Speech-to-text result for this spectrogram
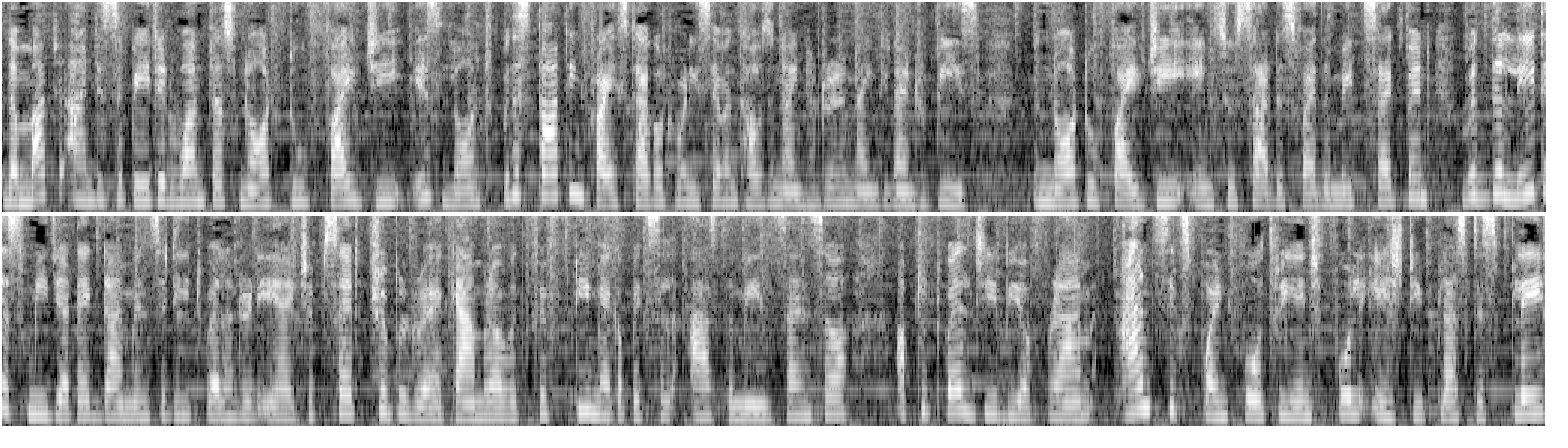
The much anticipated OnePlus Nord 2 5G is launched with a starting price tag of 27,999 rupees. The Nord 2 5G aims to satisfy the mid segment with the latest MediaTek Dimensity 1200 AI chipset, triple rear camera with 50 megapixel as the main sensor, up to 12 GB of RAM and 6.43 inch full HD plus display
